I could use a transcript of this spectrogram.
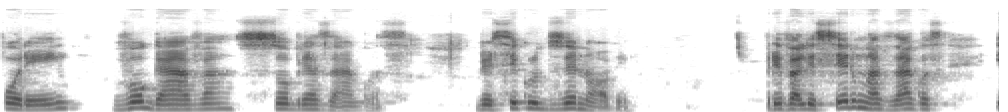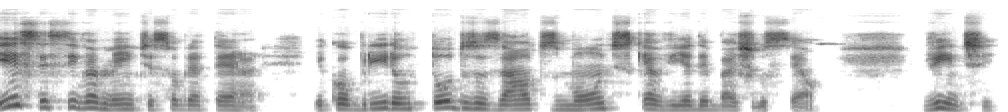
porém, vogava sobre as águas. Versículo 19. Prevaleceram as águas excessivamente sobre a terra e cobriram todos os altos montes que havia debaixo do céu. 20.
